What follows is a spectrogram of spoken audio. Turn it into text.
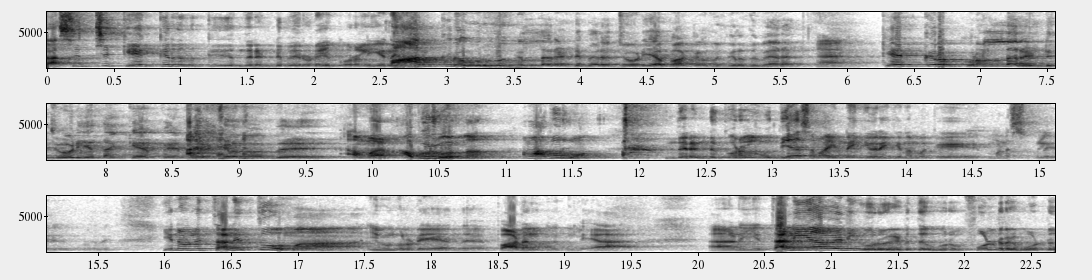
ரசிச்சு கேட்கறதுக்கு இந்த ரெண்டு பேருடைய குரல் என்ன பார்க்கிற உருவங்கள்ல ரெண்டு பேரை ஜோடியா பாக்குறதுங்கிறது வேற. கேட்கிற குரல்ல ரெண்டு ஜோடியை தான் கேட்பேன்னு இருக்கிறது வந்து ஆமாம் அபூர்வம் தான். ஆமாம் அபூர்வம். இந்த ரெண்டு குரலும் வித்தியாசமாக இன்னைக்கு வரைக்கும் நமக்கு மனசுக்குள்ளே இருக்கக்கூடாது. இன்னொன்று தனித்துவமாக இவங்களுடைய அந்த பாடல் இருக்கு இல்லையா நீங்கள் தனியாகவே நீங்கள் ஒரு எடுத்து ஒரு ஃபோல்டர் போட்டு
